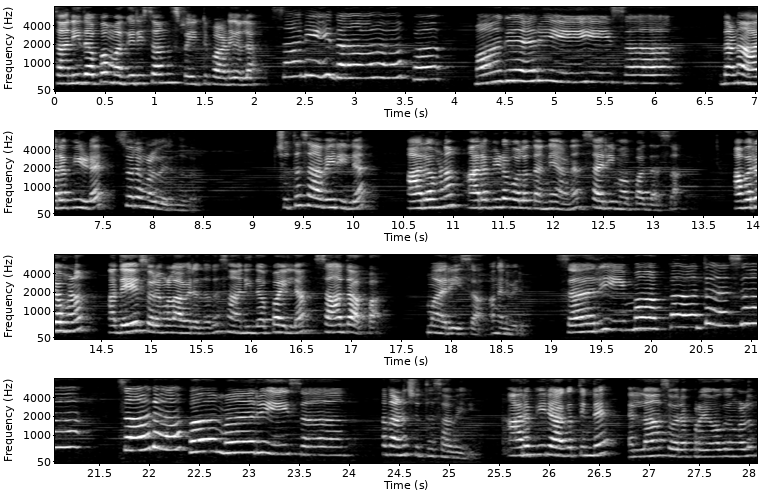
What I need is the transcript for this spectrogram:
സനിതാപ്പ മകരിസ എന്ന് സ്ട്രെയിറ്റ് പാടുകയല്ല. സനിതാപ്പ മകരീസ. ഇതാണ് ആരഭിയുടെ സ്വരങ്ങൾ വരുന്നത്. ശുദ്ധ സാവേരിയിൽ ആരോഹണം ആരഭിയുടെ പോലെ തന്നെയാണ് സരിമപ്പ ദസ. അവരോഹണം അതേ സ്വരങ്ങളാണ് വരുന്നത്. സാനിതാപ്പ ഇല്ല സാദാപ്പ മരീസ. അങ്ങനെ വരും. സരിമപ്പ ദസ സാദാപ്പ മരീസ. അതാണ് ശുദ്ധ സാവേരി ആരഭി രാഗത്തിന്റെ എല്ലാ സ്വരപ്രയോഗങ്ങളും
